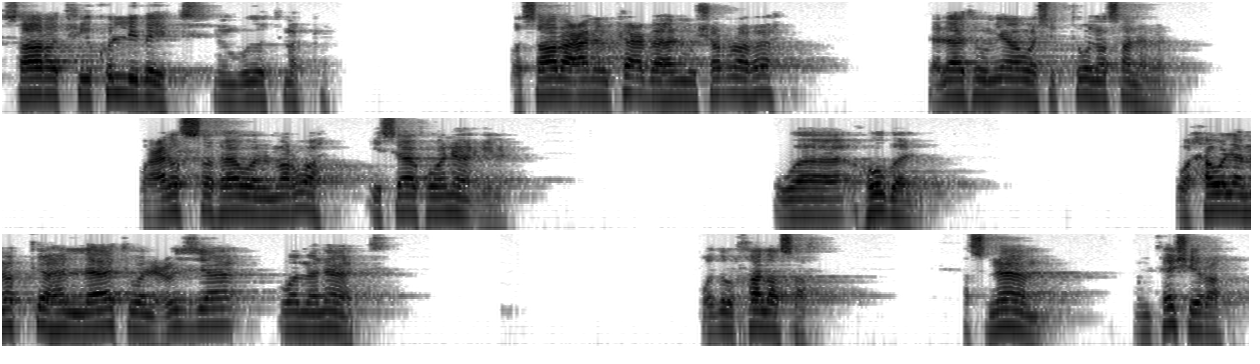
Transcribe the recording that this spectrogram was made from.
صارت في كل بيت من بيوت مكة. وصار على الكعبة المشرفة ثلاثمائة وستون صنما. وعلى الصفا والمروة إساف ونائلة. وهبل. وحول مكة اللات والعزى ومنات. وذو الخلصة. أصنام منتشرة.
